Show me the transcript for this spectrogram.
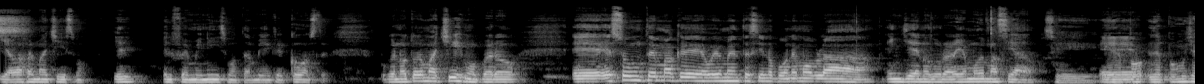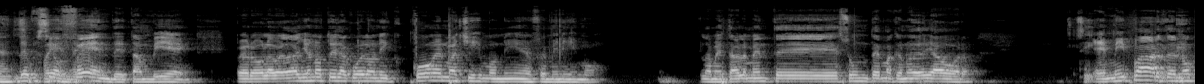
Y abajo el machismo. Y el, el feminismo también, que conste. Porque no todo es machismo, pero eh, eso es un tema que obviamente si nos ponemos a hablar en lleno duraríamos demasiado. Sí. Y Eh, después, después mucha gente se ofende. se ofende también. Pero la verdad yo no estoy de acuerdo ni con el machismo ni el feminismo. Lamentablemente es un tema que no es de ahora. Sí. En mi parte no,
